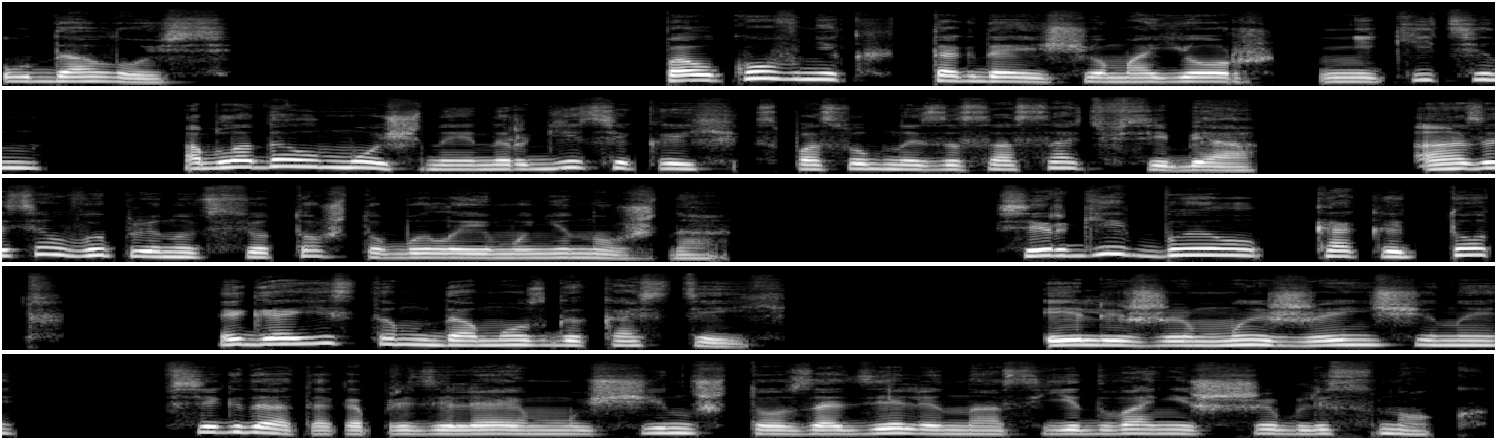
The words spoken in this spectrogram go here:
удалось. Полковник, тогда еще майор Никитин, обладал мощной энергетикой, способной засосать в себя, а затем выплюнуть все то, что было ему не нужно. Сергей был, как и тот, эгоистом до мозга костей. Или же мы, женщины, всегда так определяем мужчин, что задели нас, едва не сшибли с ног.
